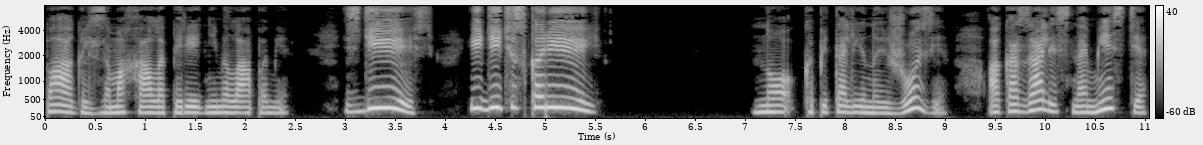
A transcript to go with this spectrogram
Пагль замахала передними лапами. «Здесь! Идите скорей!» Но Капитолина и Жози оказались на месте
